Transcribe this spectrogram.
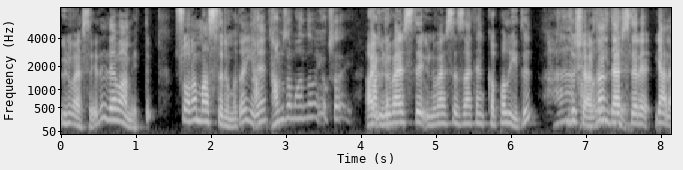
Üniversiteye de devam ettim. Sonra master'ımı da yine Tam, tam zamanlı mı yoksa? Ay üniversite üniversite zaten kapalıydı. Ha, Dışarıdan kapalıydı. derslere yani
